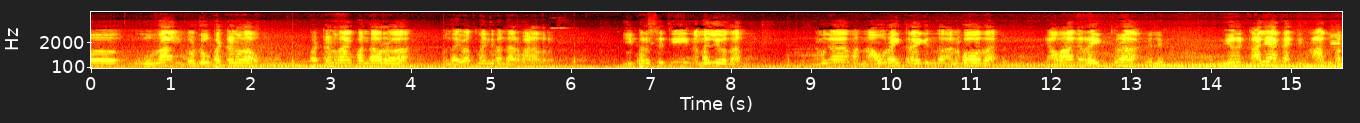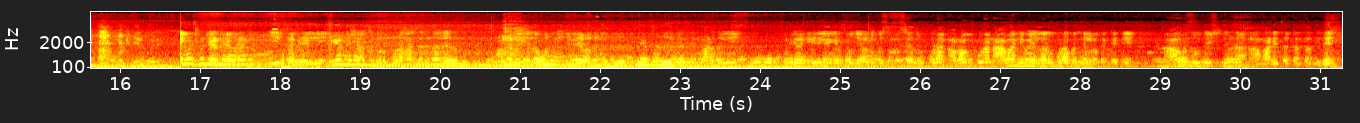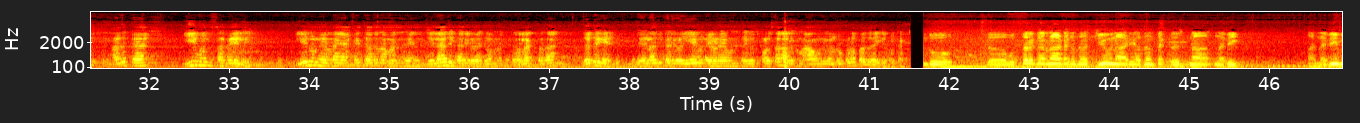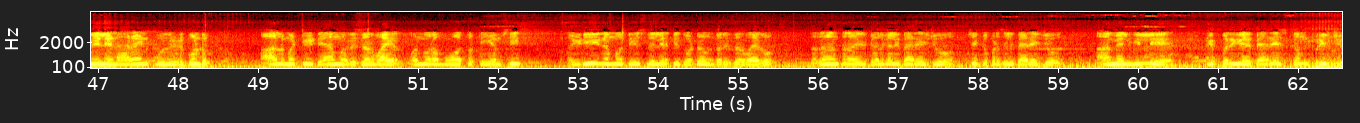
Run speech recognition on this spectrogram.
ಮೂರ್ನಾಲ್ಕು ದೊಡ್ಡ ಪಟ್ಟಣ ಅದಾವು ಪಟ್ಟಣದಾಗ ಬಂದವರು ಒಂದು ಐವತ್ತು ಮಂದಿ ಬಂದಾರ ಭಾಳ ಅದ್ರ ಈ ಪರಿಸ್ಥಿತಿ ನಮ್ಮಲ್ಲಿ ಅದ. ನಮಗ ಮತ್ತು ನಾವು ರೈತರಾಗಿಂದ ಅನುಭವ ಅದ. ಯಾವಾಗ ರೈತರ ನೀರು ಖಾಲಿ ಆಕತಿ, ಆಗ ಬರ್ತಾರ ಓಡಿ ಈ ಸಭೆಯಲ್ಲಿ ಶಾಸಕರು ಕೂಡ ಹಾಜರಿದ್ದಾರೆ ಕುಡಿಯುವ ನೀರಿಗೆ ಆಗಿರ್ಬೋದು ಯಾವುದಕ್ಕೂ ಸಮಸ್ಯೆ ಆದ್ರೂ ಕೂಡ ಅವಾಗ ಕೂಡ ನಾವ ನೀವ ಎಲ್ಲರೂ ಕೂಡ ಬಂದು ನಿಲ್ಬೇಕಾಕೈತಿ ಆ ಒಂದು ಉದ್ದೇಶದಿಂದ ಆ ಮಾಡಿರ್ತಕ್ಕಂಥದ್ದು ಇದೆ ಅದಕ್ಕೆ ಈ ಒಂದು ಸಭೆಯಲ್ಲಿ ಏನು ನಿರ್ಣಯ ಆಕೈತಿ ಅದನ್ನ ನಮ್ಮ ಜಿಲ್ಲಾಧಿಕಾರಿಗಳ ಗಮನಕ್ಕೆ ತರಲಾಗ್ತದ ಜೊತೆಗೆ ಜಿಲ್ಲಾಧಿಕಾರಿಗಳು ಏನು ನಿರ್ಣಯವನ್ನು ತೆಗೆದುಕೊಳ್ತಾರೆ ಅದಕ್ಕೆ ನಾವು ಎಲ್ಲರೂ ಕೂಡ ಬದಲಾಗಿರ್ಬೇಕಾಗ್ತದೆ ಒಂದು ಉತ್ತರ ಕರ್ನಾಟಕದ ಜೀವನಾಡಿ ಆದಂಥ ಕೃಷ್ಣಾ ನದಿ ಆ ನದಿ ಮೇಲೆ ನಾರಾಯಣ ಕೂದಲು ಹಿಡ್ಕೊಂಡು ಆಲಮಟ್ಟಿ ಡ್ಯಾಮ್ ರಿಸರ್ವಾಯರ್ ಒಂದೂರ ಮೂವತ್ತು ಟಿ ಎಂ ಸಿ. ಇಡೀ ನಮ್ಮ ದೇಶದಲ್ಲಿ ಅತಿ ದೊಡ್ಡ ಒಂದು ರಿಸರ್ವಾಯರು. ತದನಂತರ ಈ ಗಲಗಲಿ ಬ್ಯಾರೇಜು, ಚಿಕ್ಕಪಡಸಲಿ ಬ್ಯಾರೇಜು. ಆಮೇಲೆ ಇಲ್ಲಿ ಇಬ್ಬರಿಗೆ ಬ್ಯಾರೇಜ್ ಕಮ್ ಬ್ರಿಡ್ಜ್,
